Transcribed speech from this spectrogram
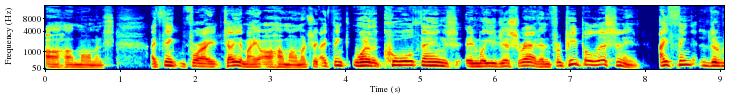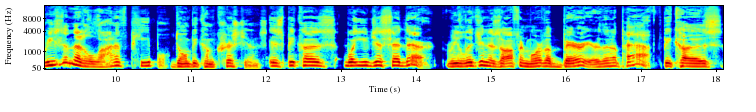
aha moments. I think before I tell you my aha moments, I think one of the cool things in what you just read, and for people listening, I think the reason that a lot of people don't become Christians is because what you just said there. Religion is often more of a barrier than a path because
